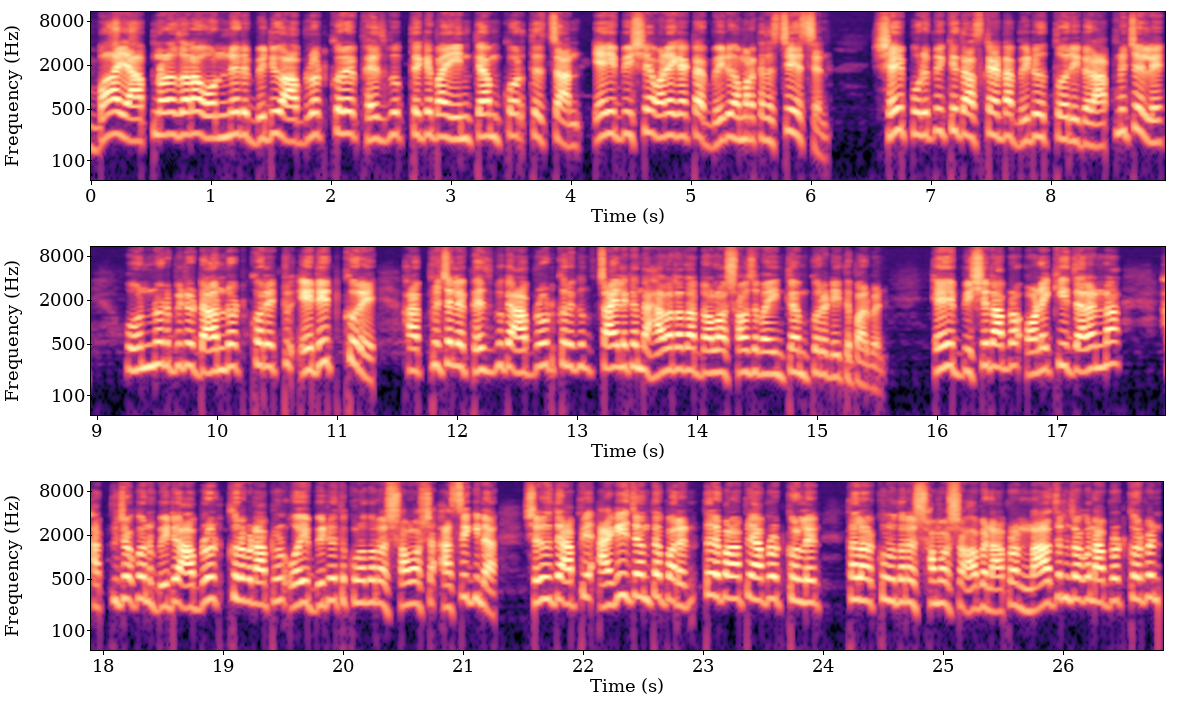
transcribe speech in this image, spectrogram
ভাই, আপনারা যারা অন্যের ভিডিও আপলোড করে ফেসবুক থেকে বা ইনকাম করতে চান, এই বিষয়ে অনেক একটা ভিডিও আমার কাছে চেয়েছেন। সেই পরিপ্রেক্ষিতে আজকে একটা ভিডিও তৈরি করে। আপনি চাইলে অন্যর ভিডিও ডাউনলোড করে একটু এডিট করে আপনি চাইলে ফেসবুকে আপলোড করে কিন্তু চাইলে কিন্তু হাজার হাজার ডলার সহজে বা ইনকাম করে নিতে পারবেন। এই বিষয়টা আপনারা অনেকেই জানেন না। আপনি যখন ভিডিও আপলোড করবেন, আপনার ওই ভিডিওতে কোনো ধরনের সমস্যা আছে কি না সেটা যদি আপনি আগেই জানতে পারেন এবার আপনি আপলোড করলেন, তাহলে আর কোনো ধরনের সমস্যা হবে না। আপনার না জেনে যখন আপলোড করবেন,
